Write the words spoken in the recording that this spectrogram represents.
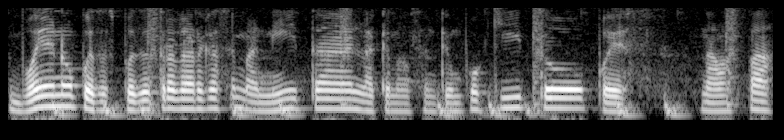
Bueno, pues después de otra larga semanita en la que me ausenté un poquito, pues nada más para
